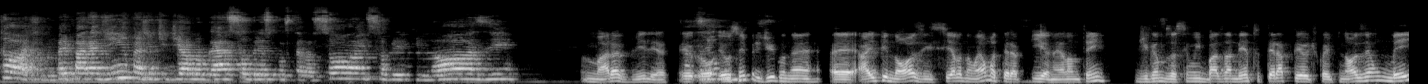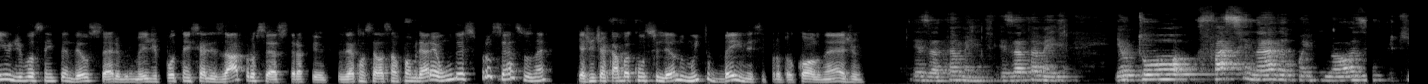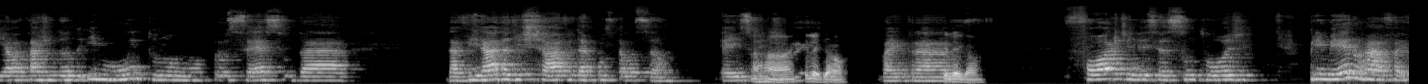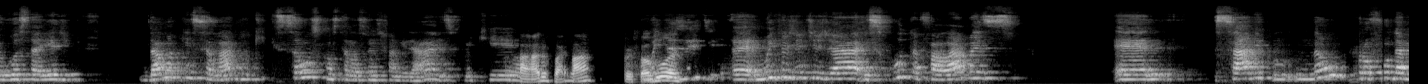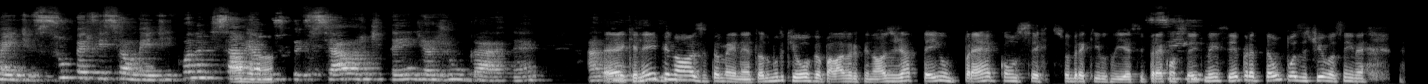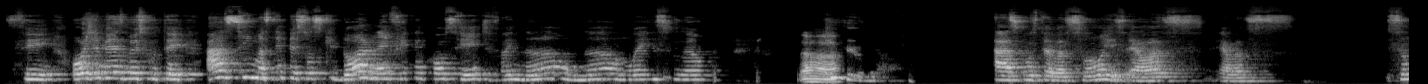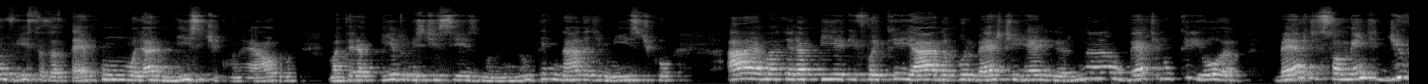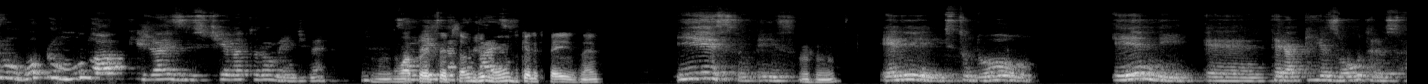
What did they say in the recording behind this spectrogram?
Tô ótima. Preparadinha para a gente dialogar sobre as constelações, sobre hipnose. Maravilha. Eu, eu, eu sempre digo, né? é, a hipnose em si, ela não é uma terapia, né? Ela não tem, digamos assim, um embasamento terapêutico. A hipnose é um meio de você entender o cérebro, um meio de potencializar processos terapêuticos. E a constelação familiar é um desses processos, né? Que a gente acaba conciliando muito bem nesse protocolo, né, Gil? Exatamente, exatamente. Eu tô fascinada com a hipnose, porque ela está ajudando e muito no, no processo da, da virada de chave da constelação. É isso que a gente Ah, vai, que legal, vai que entrar legal. forte nesse assunto hoje. Primeiro, Rafa, eu gostaria de dar uma pincelada do que, que são as constelações familiares, porque Claro, vai lá, por muita favor. gente, é, muita gente já escuta falar, mas é, sabe não profundamente, superficialmente. E quando a gente sabe algo superficial, a gente tende a julgar, né? A É não que nem hipnose também, né? Todo mundo que ouve a palavra hipnose já tem um preconceito sobre aquilo. E esse preconceito Sim, nem sempre é tão positivo assim, né? sim. Hoje mesmo eu escutei, ah, sim, mas tem pessoas que dormem, né, e ficam inconscientes. Eu falei, não, não, não é isso, não. Aham, Então, as constelações, elas, elas são vistas até com um olhar místico, né? Algo, uma terapia do misticismo. Não tem nada de místico. Ah, é uma terapia que foi criada por Bert Hellinger. Não, Bert não criou. Bert somente divulgou para o mundo algo que já existia naturalmente, né? Uma São percepção de mundo que ele fez, né? Isso, isso. Uhum, Ele estudou N eh, terapias outras.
